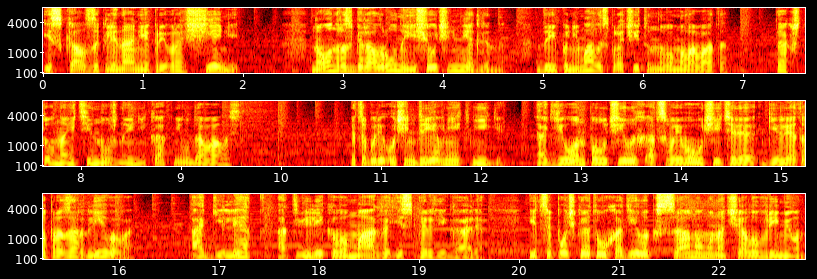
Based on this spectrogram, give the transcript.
искал заклинание превращений, но он разбирал руны еще очень медленно, да и понимал из прочитанного маловато так что найти нужное никак не удавалось. Это были очень древние книги, Агион получил их от своего учителя Гелета Прозорливого, а Гелет — от великого мага из Перригаля, и цепочка эта уходила к самому началу времен,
